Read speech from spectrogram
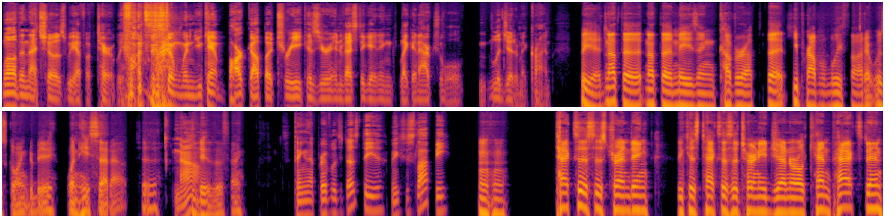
well, then that shows we have a terribly flawed system when you can't bark up a tree because you're investigating like an actual legitimate crime. but yeah not the not the amazing cover up that he probably thought it was going to be when he set out to, to do the thing thing that privilege does to you makes you sloppy. hmm Texas is trending because Texas Attorney General Ken Paxton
